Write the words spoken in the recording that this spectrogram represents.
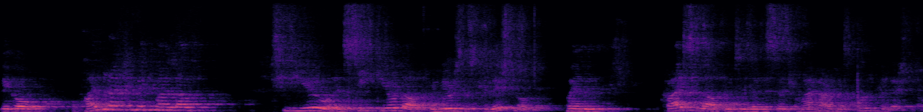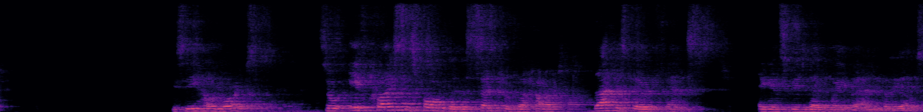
they go, why would I commit my love to you and seek your love when yours is conditional, when Christ's love, which is at the center of my heart, is unconditional? You see how it works? So if Christ is formed at the center of the heart, that is their defense against being led away by anybody else.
